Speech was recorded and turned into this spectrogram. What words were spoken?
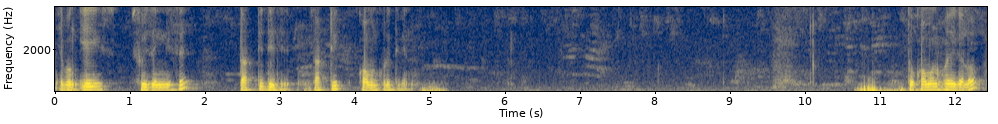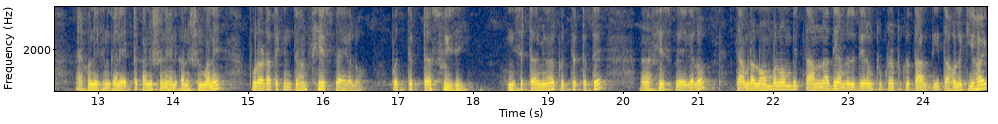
এবং এই সুইচের নিচে তারটি দিয়ে দিয়ে, তারটি কমন করে দিবেন। তো কমন হয়ে গেল। এখন এখানকার একটা কানেকশন এখানে কানেকশন মানে পুরাটাতে কিন্তু এখন ফেস পেয়ে গেল। প্রত্যেকটা সুইজেই নিচের টার্মিনাল প্রত্যেকটাতে ফেস পেয়ে গেল। তা আমরা লম্বা লম্বি তার না দিয়ে আমরা যদি এরকম টুকরো টুকরো তার দিই, তাহলে কি হয়?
